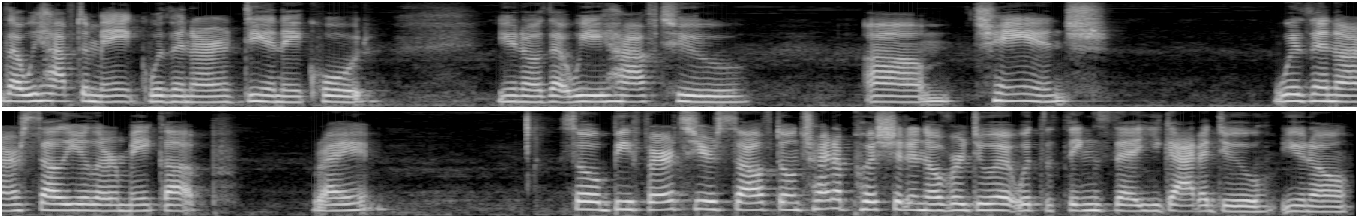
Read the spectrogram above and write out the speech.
that we have to make within our dna code you know that we have to um, change within our cellular makeup right so be fair to yourself. Don't try to push it and overdo it with the things that you got to do you know.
